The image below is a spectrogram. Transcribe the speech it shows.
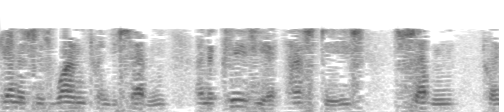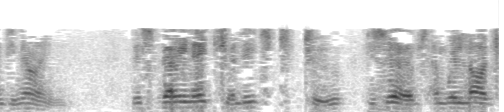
Genesis 1.27 and Ecclesiastes 7.29. This very nature leads to, deserves, and will lodge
